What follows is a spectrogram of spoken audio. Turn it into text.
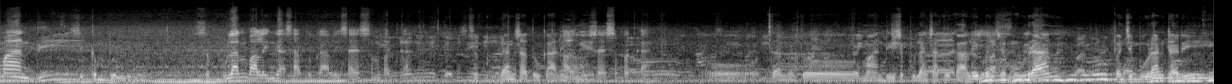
Mandi Si gembul ini sebulan paling enggak satu kali saya sempatkan. sebulan satu kali. Kalau saya sempatkan. Oh, dan untuk mandi sebulan satu kali penjemuran penjemuran dari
